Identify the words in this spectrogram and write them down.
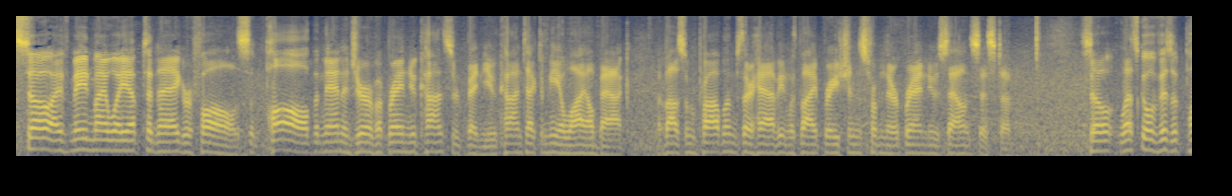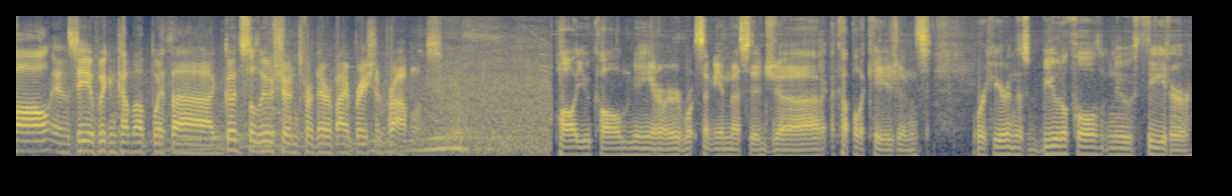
So I've made my way up to Niagara Falls. Paul, the manager of a brand new concert venue, contacted me a while back about some problems they're having with vibrations from their brand new sound system. So let's go visit Paul and see if we can come up with a good solution for their vibration problems. Paul, you called me or sent me a message uh, a couple occasions. We're here in this beautiful new theater.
